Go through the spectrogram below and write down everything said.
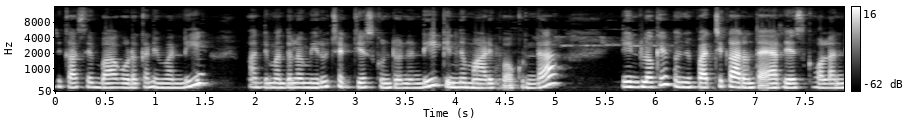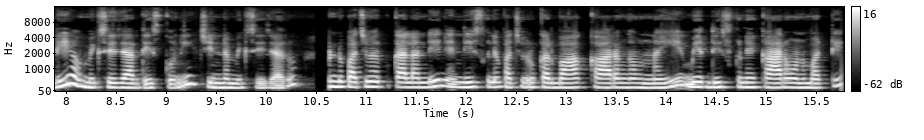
ఇది కాసేపు బాగా ఉడకనివ్వండి. మధ్య మధ్యలో మీరు చెక్ చేసుకుంటానండి కింద మాడిపోకుండా. దీంట్లోకి కొంచెం పచ్చికారం తయారు చేసుకోవాలండి. మిక్సీ జార్ తీసుకొని చిన్న మిక్సీ జారు. రెండు పచ్చిమిరపకాయలు అండి నేను తీసుకునే పచ్చిమిరపకాయలు బాగా కారంగా ఉన్నాయి. మీరు తీసుకునే కారం బట్టి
